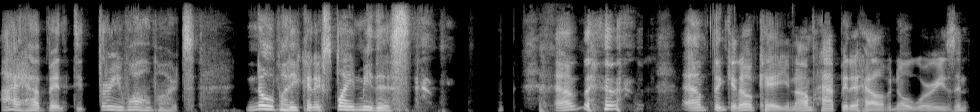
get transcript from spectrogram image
i have been to three walmarts nobody can explain me this I'm, and I'm thinking okay you know i'm happy to help no worries and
